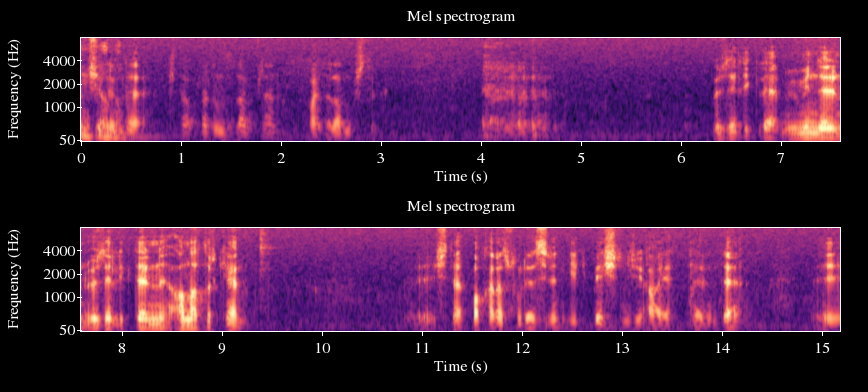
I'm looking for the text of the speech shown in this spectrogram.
İnşallah. Önceden de kitaplarınızdan falan faydalanmıştık. Ee, özellikle müminlerin özelliklerini anlatırken e, işte Bakara suresinin ilk 5. ayetlerinde e,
